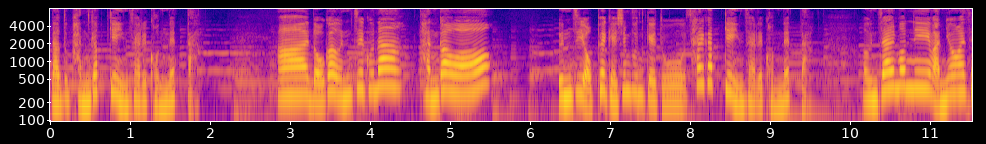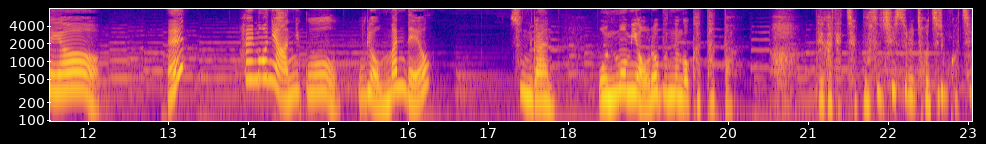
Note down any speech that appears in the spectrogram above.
나도 반갑게 인사를 건넸다. 아, 너가 은지구나. 반가워. 은지 옆에 계신 분께도 살갑게 인사를 건넸다. 은지 할머님, 안녕하세요. 에? 할머니 아니고 우리 엄만데요? 순간 온몸이 얼어붙는 것 같았다. 내가 대체 무슨 실수를 저지른 거지?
